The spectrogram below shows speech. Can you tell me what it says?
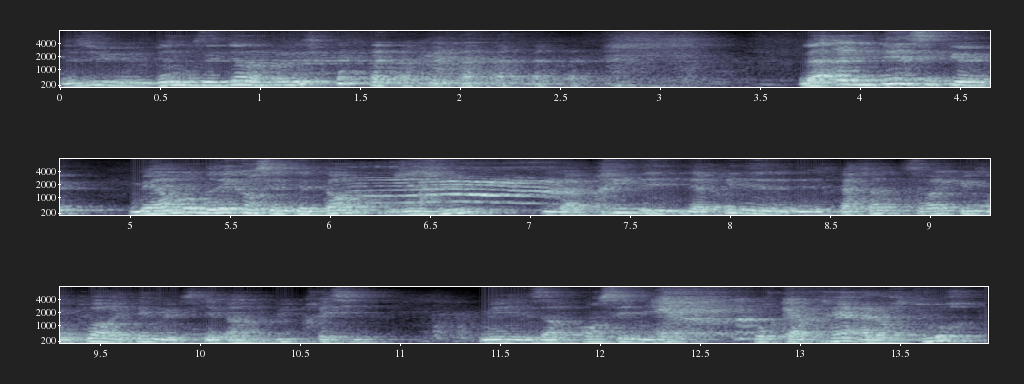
Jésus vient de vous aider un peu. La réalité, c'est que, mais à un moment donné, quand c'était temps, Jésus, il a pris des, il a pris des personnes, c'est vrai qu'ils ont tout arrêté, mais parce qu'il y avait un but précis mais il les a enseignés pour qu'après, à leur tour,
